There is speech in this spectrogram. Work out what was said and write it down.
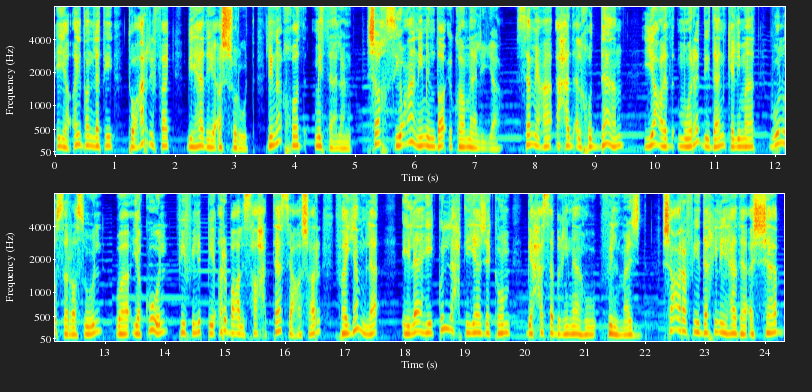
هي أيضا التي تعرفك بهذه الشروط. لنأخذ مثالا. شخص يعاني من ضائقة مالية. سمع أحد الخدام يعظ مرددا كلمات بولس الرسول ويقول في فيليبي أربعة الإصحاح التاسع عشر فيملأ إلهي كل احتياجكم بحسب غناه في المجد. شعر في داخله هذا الشاب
